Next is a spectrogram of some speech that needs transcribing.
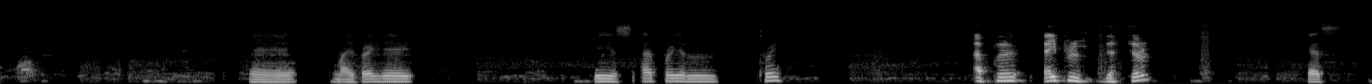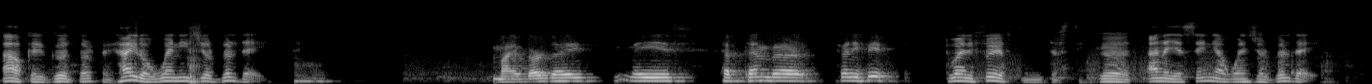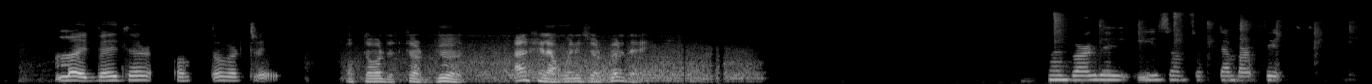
Uh, my birthday is April 3. April, April the 3rd? Yes. Ah, okay, good, perfect. Jairo, when is your birthday? My birthday is September 25th. 25th, interesting, good. Anna Yesenia, when's your birthday? My birthday, October 3. October the 3rd, good. Angela, when is your birthday? My birthday is on September 5th.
